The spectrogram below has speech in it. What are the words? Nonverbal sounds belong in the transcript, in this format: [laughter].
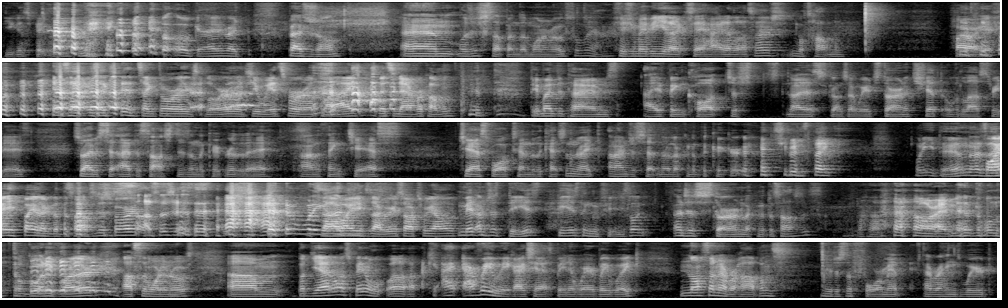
You can speak. okay, right. Pressure's on. Um, we'll just slip into the morning roast, will we? Could you maybe like say hi to the listeners? What's happening? How are you? it's like it's like it's like Dora the Explorer when she waits for a reply that's never coming. The amount of times I've been caught just now this is going to sound weird staring at shit over the last three days. So I was I had the sausages in the cooker today, and I think Jess Jess walks into the kitchen right, and I'm just sitting there looking at the cooker, [laughs] and she was like, "What are you doing?" Why, like, why are you looking at the sausages for? [laughs] sausages. [laughs] what are Is you? that why? Is that why your socks were yellow? Mate, I'm just dazed, dazed and confused, like, and just staring, looking at the sausages. All right, man, don't, don't go any further. That's the morning roast. Um, but yeah, no, it's been a, well. I, every week I say it's been a weird wee week. Nothing ever happens. You're just a four, mate. Everything's weird.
